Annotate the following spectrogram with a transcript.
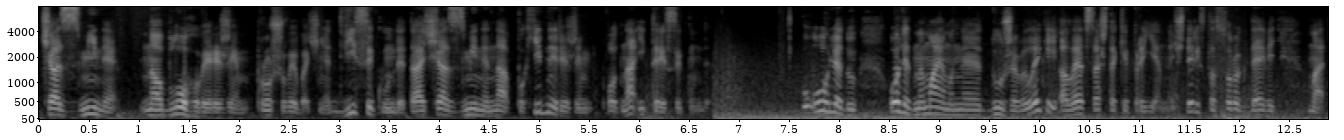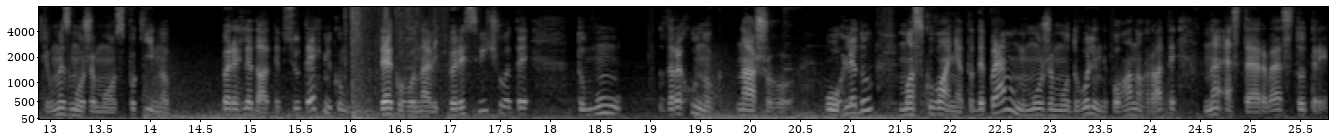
Час зміни на облоговий режим, прошу вибачення, 2 секунди, та час зміни на похідний режим 1,3 секунди. По огляду, огляд ми маємо не дуже великий, але все ж таки приємний. 449 метрів. Ми зможемо спокійно переглядати всю техніку, декого навіть пересвічувати. Тому за рахунок нашого огляду, маскування та ДПМ ми можемо доволі непогано грати на STRV 103.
